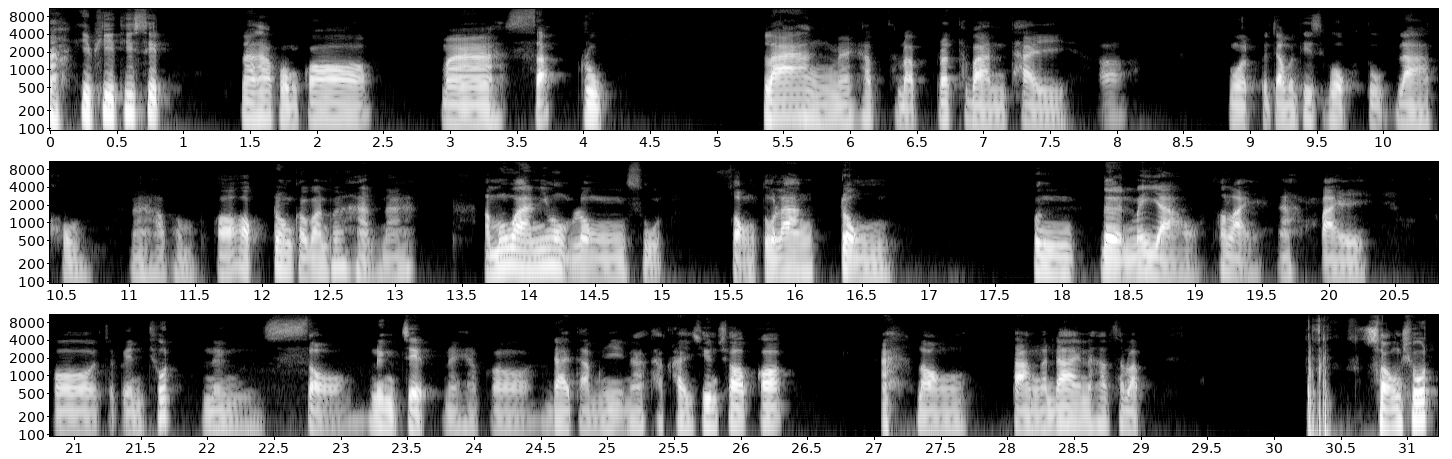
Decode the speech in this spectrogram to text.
อะ EP ที่สิบนะครับผมก็มาสรุปร่างนะครับสำหรับรัฐบาลไทยเอ่องวดประจำวันที่ 16 ตุลาคมนะครับผมก็ออกตรงกับวันพฤหัสนะเมื่อวานนี้ผมลงสูตร 2 ตัวล่างตรงเพิ่งเดินไม่ยาวเท่าไหร่นะไปก็จะเป็นชุด 1 2 1 7 นะครับ ก็ได้ตามนี้นะ ถ้าใครชื่นชอบก็อะลองตามกันได้นะครับสำหรับ สองชุด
